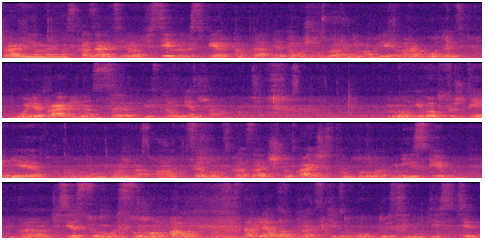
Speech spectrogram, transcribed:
правильно, наверное, сказать, э, всех экспертов, да, для того, чтобы они могли работать более правильно с инструментом. Ну и в обсуждении можно в целом сказать, что качество было низким. Э, все суммы, сумма баллов составляла от 22 до 70.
